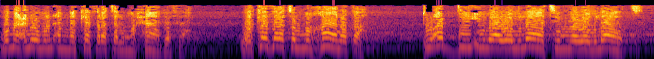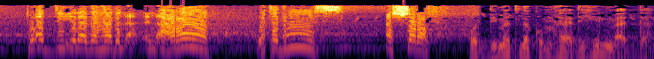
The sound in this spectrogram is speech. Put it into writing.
ومعلوم أن كثرة المحادثة وكثرة المخالطة تؤدي إلى ويلات وويلات تؤدي إلى ذهاب الأعراض وتدنيس الشرف. قدمت لكم هذه المادة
